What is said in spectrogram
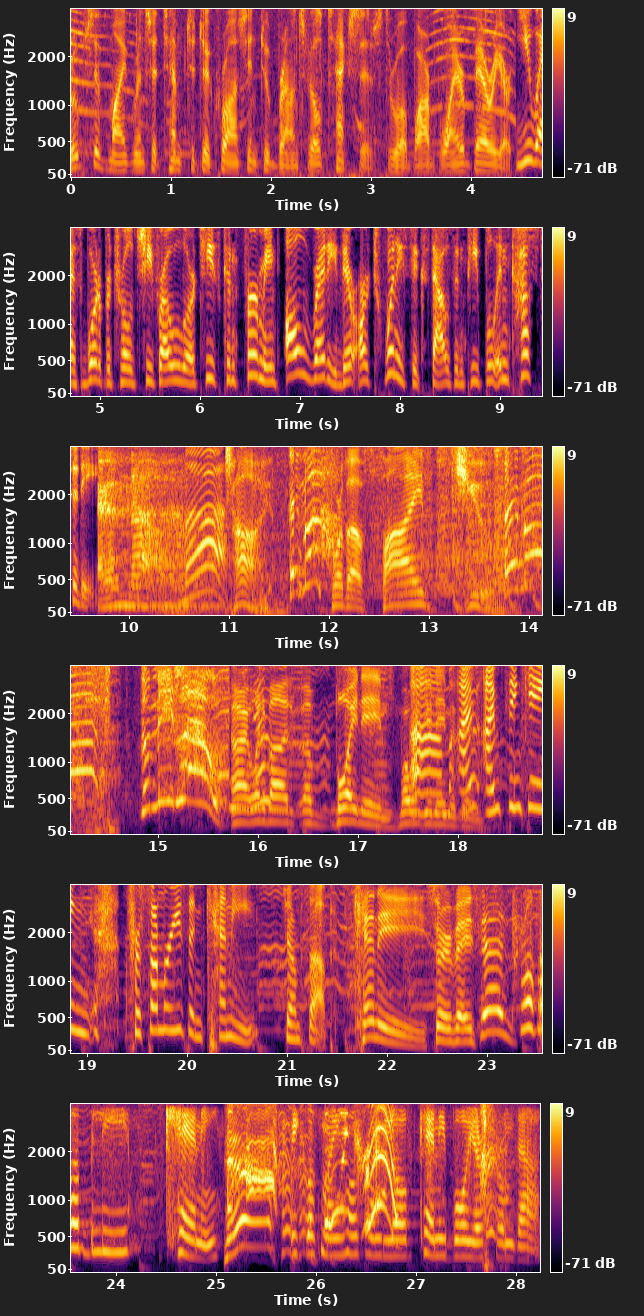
groups of migrants attempted to cross into Brownsville, Texas through a barbed wire barrier. U.S. Border Patrol Chief Raul Ortiz confirming already there are 26,000 people in custody. And now, time for the 5Q. Hey, Mom! The meatloaf! All right, what about a boy name? What would your name Um, have been? I'm, I'm thinking, for some reason, Kenny jumps up. Kenny. Survey says. Probably Kenny, because my husband loved Kenny Boyer from the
